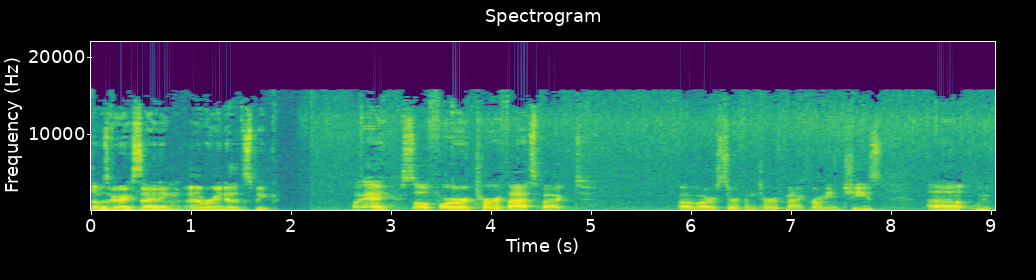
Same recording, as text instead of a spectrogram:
that was very exciting. Uh, we're gonna do it this week. Okay, so for our turf aspect of our surf and turf macaroni and cheese, uh, we've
